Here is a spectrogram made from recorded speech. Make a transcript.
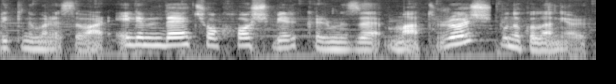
02 numarası var. Elimde çok hoş bir kırmızı mat ruj. Bunu kullanıyorum.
